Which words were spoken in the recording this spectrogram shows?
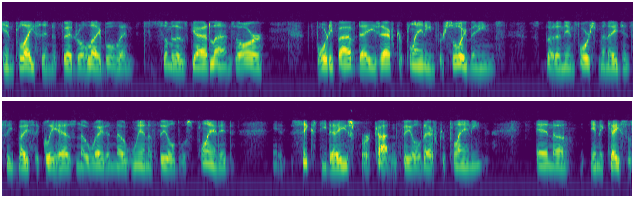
in place in the federal label. And some of those guidelines are 45 days after planting for soybeans but an enforcement agency basically has no way to know when a field was planted. 60 days for a cotton field after planting. And uh, in the case of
